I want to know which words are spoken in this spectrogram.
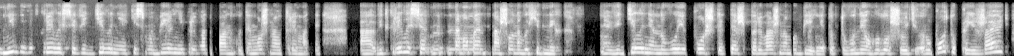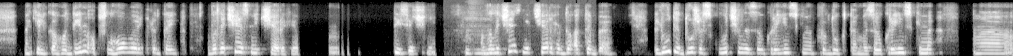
Ніби відкрилися відділення, якісь мобільні Приватбанку, де можна отримати. А відкрилися на момент нашого на вихідних. Відділення нової пошти теж переважно мобільні, тобто вони оголошують роботу, приїжджають на кілька годин, обслуговують людей. Величезні черги, тисячні, uh величезні черги до АТБ. Люди дуже скучили за українськими продуктами, за українськими е,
